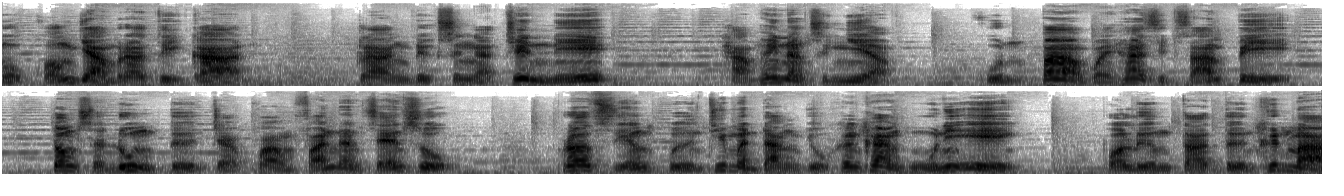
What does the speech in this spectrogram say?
งบของยามราตรีการ กลางดึกสงัดเช่นนี้ ทำให้นางสิงเงียบ คุณป้าวัย 53 ปี ต้องสะดุ้งตื่นจากความฝันอันแสนสุข เพราะเสียงปืนที่มันดังอยู่ข้างๆ หูนี่เอง พอลืมตาตื่นขึ้นมา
